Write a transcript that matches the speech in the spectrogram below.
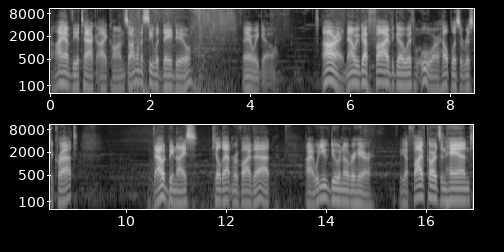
Now, I have the attack icon, so I want to see what they do. There we go. All right, now we've got five to go with. Ooh, our hapless aristocrat. That would be nice. Kill that and revive that. All right, what are you doing over here? You got five cards in hand.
